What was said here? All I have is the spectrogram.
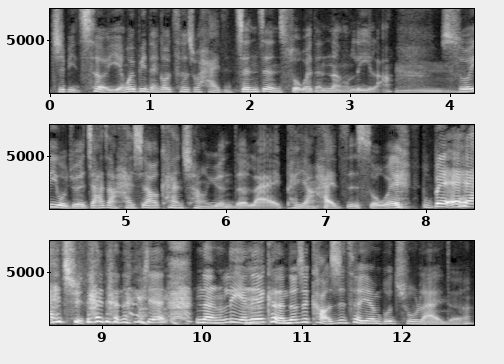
纸笔测验未必能够测出孩子真正所谓的能力啦。嗯，所以我觉得家长还是要看长远的来培养孩子所谓不被 AI 取代的那些能力，那些可能都是考试测验不出来。嗯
